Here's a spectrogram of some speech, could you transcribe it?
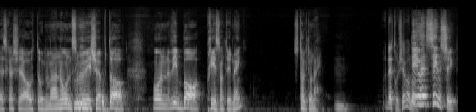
Jeg skal ikke oute henne, men hun som Mm. vi kjøpte av hun, Vi ba prisantydning, så takket hun nei. Det tror ikke jeg var Det er jo helt sinnssykt!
